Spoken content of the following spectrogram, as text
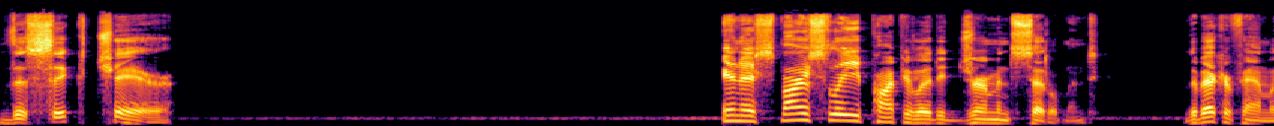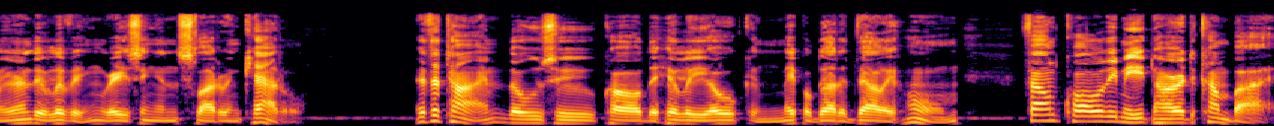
The Sick Chair. In a sparsely populated German settlement, the Becker family earned their living raising and slaughtering cattle. At the time, those who called the hilly oak and maple dotted valley home found quality meat hard to come by.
